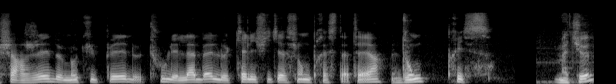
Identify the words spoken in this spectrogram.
chargé de m'occuper de tous les labels de qualification de prestataires, dont PRIS. Mathieu?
